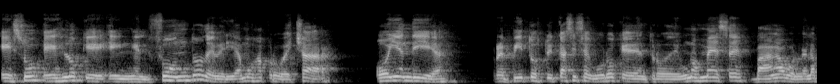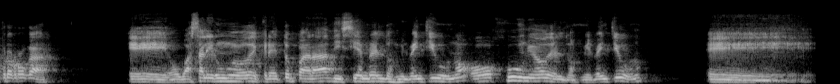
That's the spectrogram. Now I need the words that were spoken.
eso es lo que en el fondo deberíamos aprovechar hoy en día repito, estoy casi seguro que dentro de unos meses van a volver a prorrogar eh, o va a salir un nuevo decreto para diciembre del 2021 o junio del 2021. Eh,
